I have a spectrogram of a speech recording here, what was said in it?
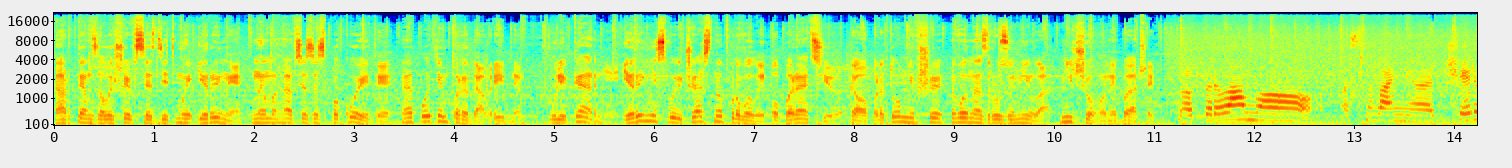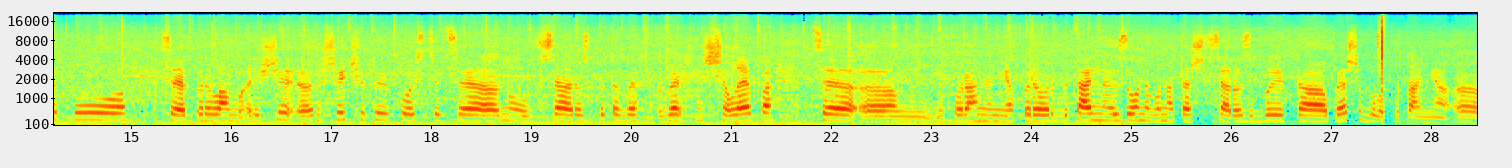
Артем залишився з дітьми Ірини, намагався заспокоїти, а потім передав рідним. У лікарні Ірині своєчасно провели операцію, та опритомнівши, вона зрозуміла, нічого не бачить. Е, Перелам е, основання черепу, це перелам е, решетчатої кості, це ну, вся розбита верх- верхня щелепа, це ем, поранення переорбітальної зони, вона теж вся розбита. Перше було питання, е,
